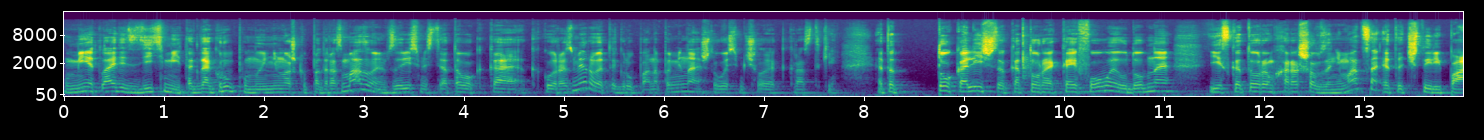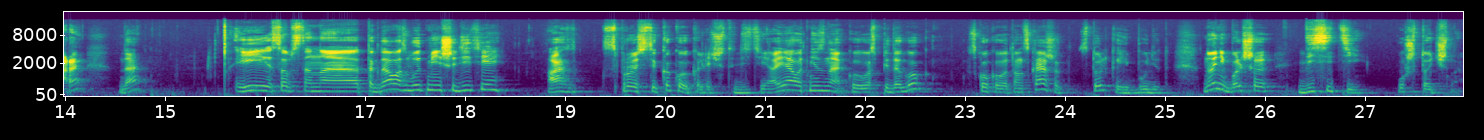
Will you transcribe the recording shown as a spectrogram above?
умеет ладить с детьми. Тогда группу мы немножко подразмазываем, в зависимости от того, какая, какой размер у этой группы. А напоминаю, что 8 человек как раз таки это то количество, которое кайфовое, удобное и с которым хорошо заниматься, это 4 пары, да, и, собственно, тогда у вас будет меньше детей. А спросите, какое количество детей? А я вот не знаю, какой у вас педагог, сколько вот он скажет, столько и будет. Но не больше 10, уж точно.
